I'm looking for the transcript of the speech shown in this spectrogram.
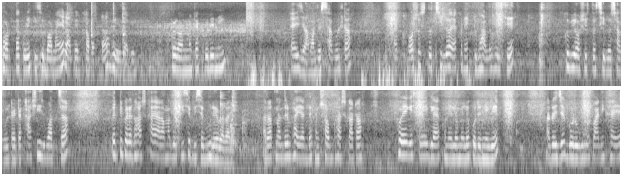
ভর্তা করে কিছু বানায় রাতের খাবারটা হয়ে যাবে। তো রান্নাটা করে নিই। এই যে আমাদের ছাগলটা এক অসুস্থ ছিল, এখন একটু ভালো হয়েছে। খুবই অসুস্থ ছিল ছাগলটা। এটা খাসির বাচ্চা। একটু করে ঘাস খায় আর আমাদের পিছে পিছে ঘুরে বেড়ায়। আর আপনাদের ভাই আর দেখেন সব ঘাস কাটা হয়ে গেছে, এগুলো এখন এলোমেলো করে নিবে। আর ওই যে গরুগুলো পানি খায়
